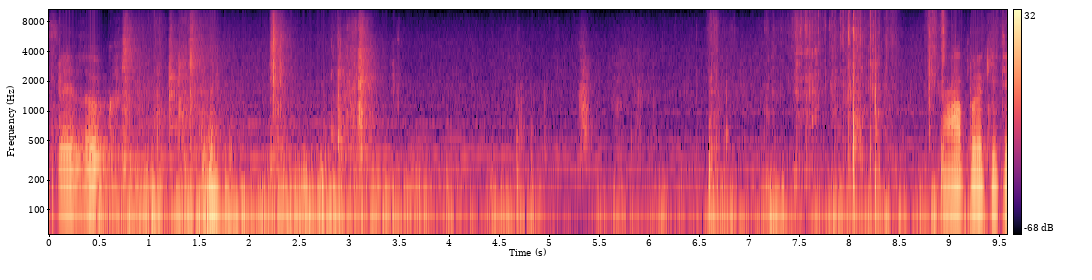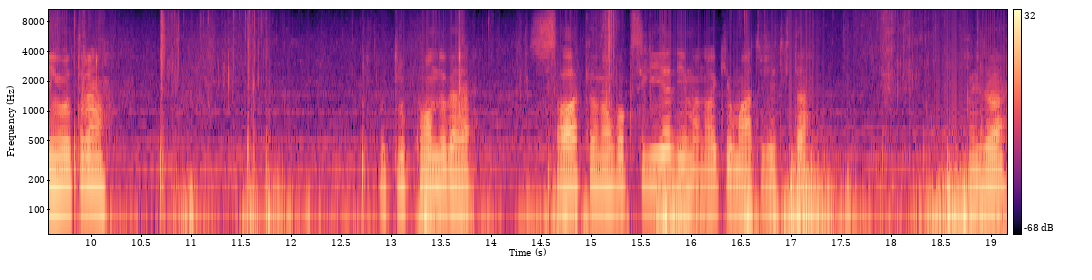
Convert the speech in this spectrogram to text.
Você é louco. Ah, por aqui tem outra... Outro cômodo, galera. Só que eu não vou conseguir ir ali, mano. Olha aqui o mato, do jeito que tá. Mas, ó.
